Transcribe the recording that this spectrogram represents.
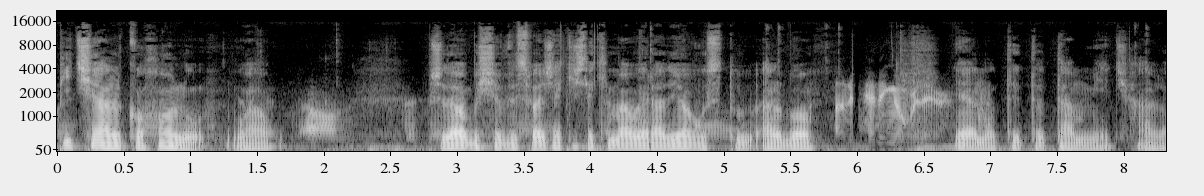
picie alkoholu. Wow. Przydałoby się wysłać jakiś taki mały radiowóz tu, albo... Nie, no ty to tam mieć, halo.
